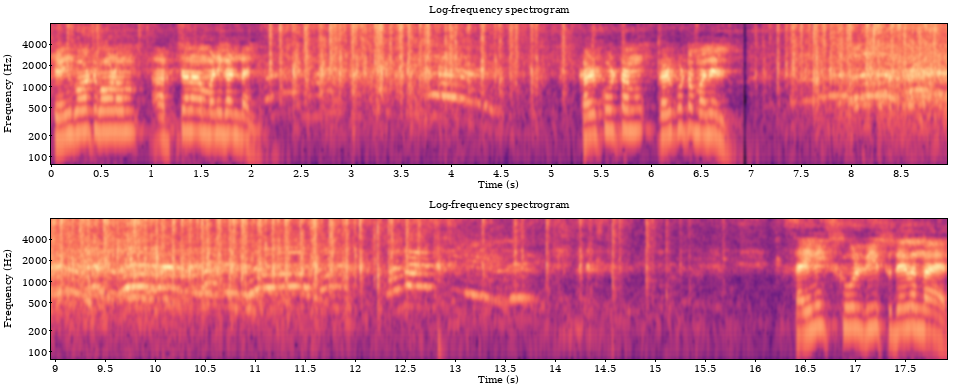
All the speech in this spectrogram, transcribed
Chenkottukonam Archana Manikandan Kazhakkoottam Kazhakkoottam Anil Sainik school V. Sudevan Nair.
